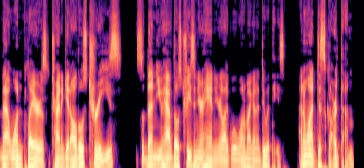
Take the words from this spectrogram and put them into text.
that one player is trying to get all those trees. So then you have those trees in your hand and you're like, well, what am I going to do with these? I don't want to discard them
